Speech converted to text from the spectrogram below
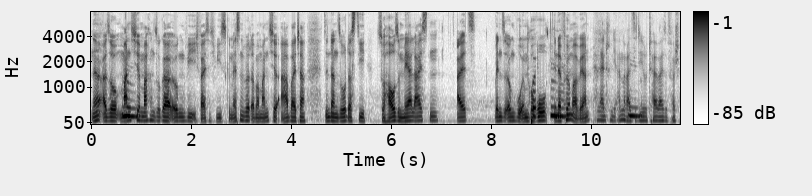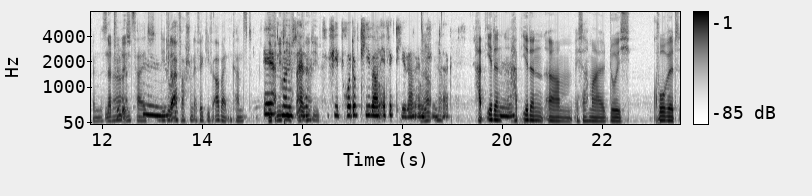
Ne? Also manche Mhm. machen sogar irgendwie, ich weiß nicht, wie es gemessen wird, aber manche Arbeiter sind dann so, dass die zu Hause mehr leisten, als wenn sie irgendwo im Büro in der Mhm. Firma wären. Allein schon die Anreize, Mhm. die du teilweise verschwendest. Natürlich. Ne? An Zeit, Mhm. die du Klar. einfach schon effektiv arbeiten kannst. Ja, man Definitiv, ist einfach definitiv. viel produktiver und effektiver am Ende Ja. vom Ja. Tag. Habt ihr denn, Mhm. habt ihr denn, ähm, ich sag mal, durch Covid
